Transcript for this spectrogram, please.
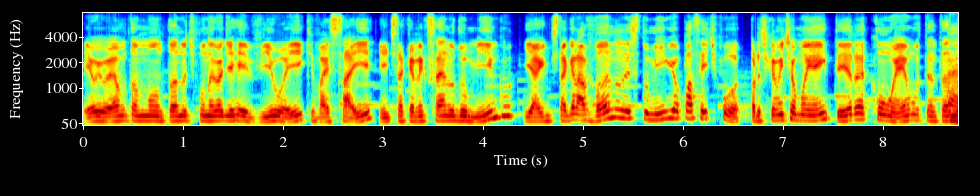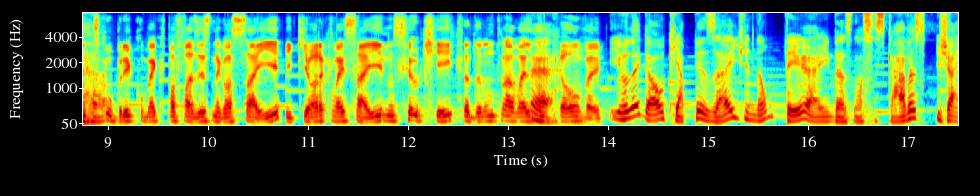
Eu e o Emo estamos montando, tipo, um negócio de review aí que vai sair. E a gente tá querendo que saia no domingo. E a gente tá gravando nesse domingo e eu passei, tipo, praticamente a manhã inteira com o Emo tentando Aham. descobrir como é que pra fazer esse negócio sair e que hora que vai sair, não sei o que. Tá dando um trabalho É. do cão, velho. E o legal é que, apesar de não ter ainda as nossas caras, já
